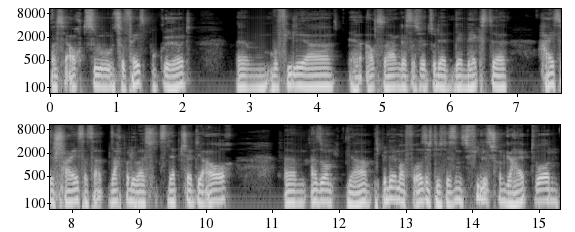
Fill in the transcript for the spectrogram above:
was ja auch zu, zu Facebook gehört, ähm, wo viele ja, ja auch sagen, dass das wird so der, der nächste heiße Scheiß, das hat, sagt man über Snapchat ja auch. Ähm, also ja, ich bin da immer vorsichtig. Das ist vieles schon gehypt worden,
